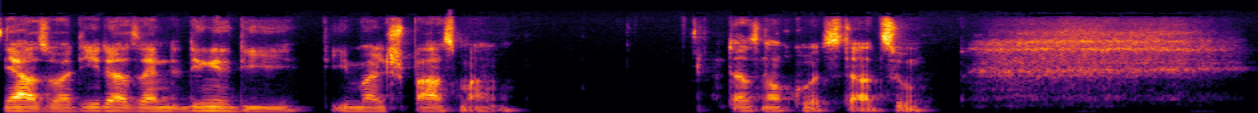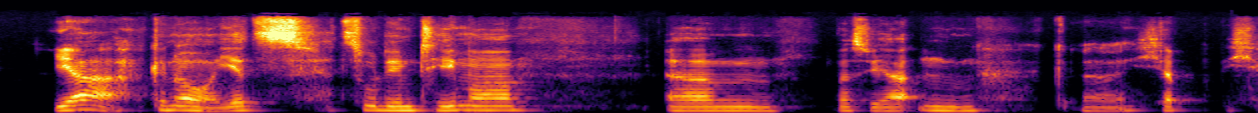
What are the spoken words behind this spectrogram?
ja, so hat jeder seine Dinge, die, die ihm halt Spaß machen. Das noch kurz dazu. Ja, genau. Jetzt zu dem Thema, ähm, was wir hatten. Äh, ich habe ich,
